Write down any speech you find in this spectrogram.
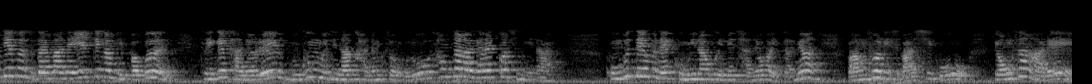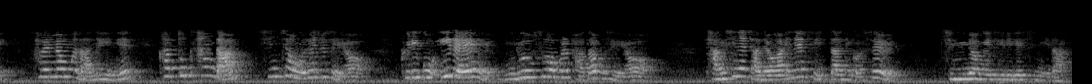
꼴찌에서 두 달 만에 1등한 비법은 대개 자녀를 무궁무진한 가능성으로 성장하게 할 것입니다. 공부 때문에 고민하고 있는 자녀가 있다면 망설이지 마시고 영상 아래 설명문 안에 있는 카톡 상담 신청을 해주세요. 그리고 1회 무료 수업을 받아보세요. 당신의 자녀가 해낼 수 있다는 것을 증명해 드리겠습니다.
